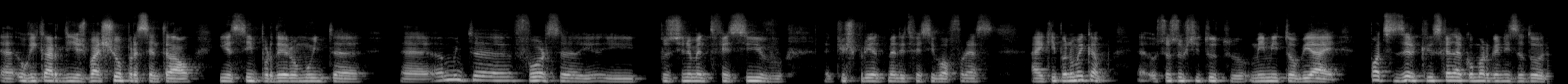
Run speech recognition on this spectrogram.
Uh, o Ricardo Dias baixou para central e assim perderam muita, muita força e, e, posicionamento defensivo que o experiente médio defensivo oferece à equipa no meio campo. o seu substituto, Mimito Obiai, pode-se dizer que se calhar como organizador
